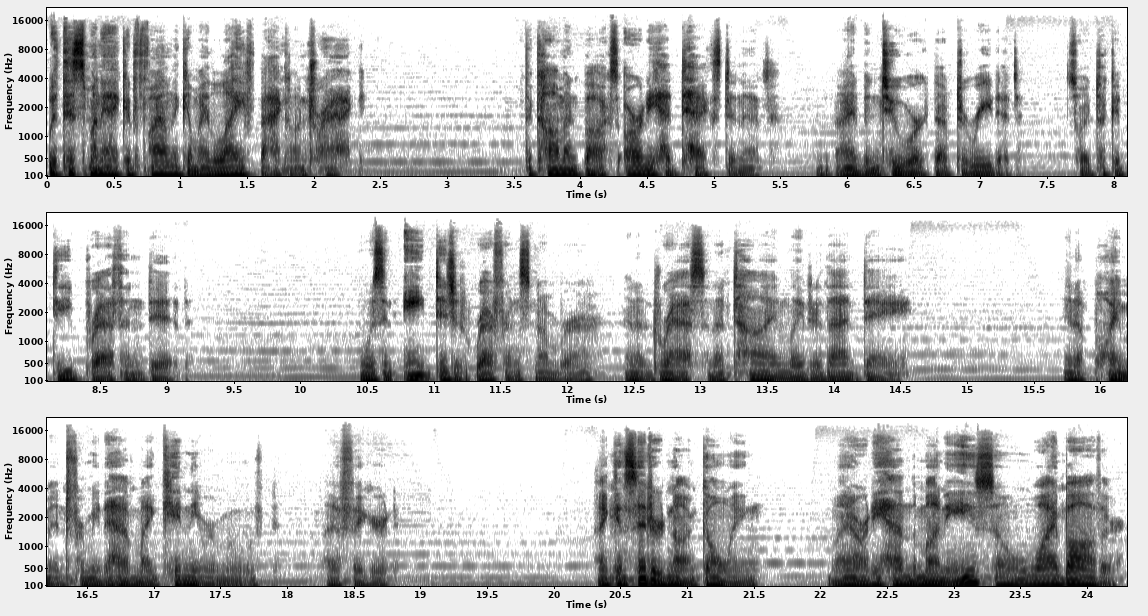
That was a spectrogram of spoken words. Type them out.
With this money, I could finally get my life back on track. The comment box already had text in it. I had been too worked up to read it, so I took a deep breath and did. It was an eight digit reference number, an address, and a time later that day. An appointment for me to have my kidney removed, I figured. I considered not going, I already had the money, so why bother?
